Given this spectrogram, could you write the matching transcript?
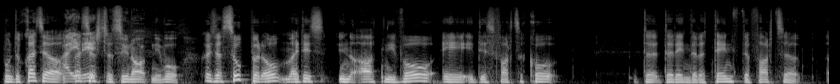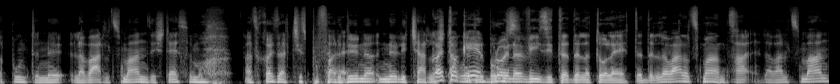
punto quasi ah, in quasi resto su un altro niveau. Questo è super, oh, ma è un alto livello e è forza co de, de rendere attenti, de forza appunto ne lavare le mani stesso, ma also questo ci si può fare Eh. d'una, ne licciare la Questo stanga è del bus, una visita della toiletta, del lavare le mani. ah, lavare le mani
